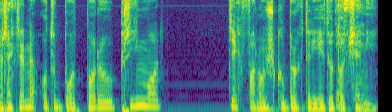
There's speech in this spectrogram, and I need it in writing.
řekneme o tu podporu přímo těch fanoušků, pro který je to Jasně. točený.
